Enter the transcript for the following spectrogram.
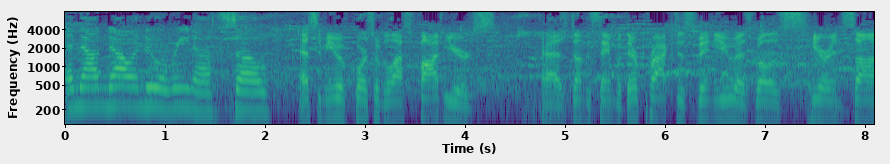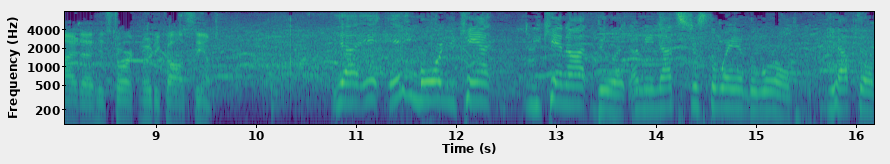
and now now a new arena. So SMU, of course, over the last five years has done the same with their practice venue as well as here inside a historic Moody Coliseum. Yeah, anymore you can't you cannot do it. I mean, that's just the way of the world. You have to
